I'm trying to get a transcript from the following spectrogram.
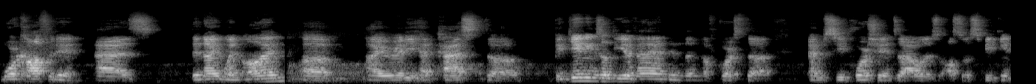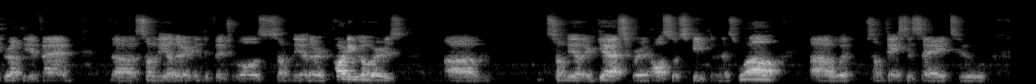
more confident as the night went on. Um, I already had passed the beginnings of the event and then, of course, the MC portions. I was also speaking throughout the event uh, some of the other individuals, some of the other partygoers, um, some of the other guests were also speaking as well, uh, with some things to say to the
